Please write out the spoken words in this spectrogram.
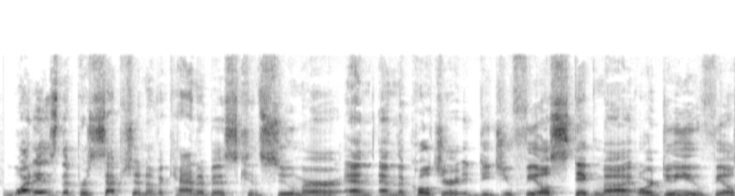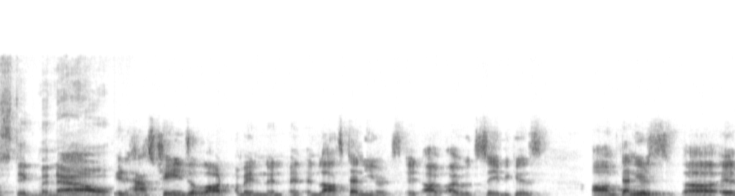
what is the perception of a cannabis consumer and, and the culture? Did you feel stigma or do you feel stigma now? It has changed a lot. I mean, in, in, in last 10 years, it, I, I would say, because um, 10 years uh,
